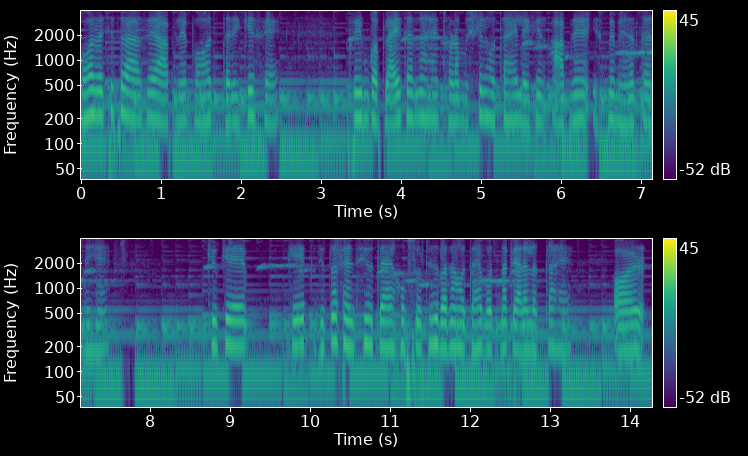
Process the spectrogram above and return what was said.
बहुत अच्छी तरह से आपने बहुत तरीके से क्रीम को अप्लाई करना है। थोड़ा मुश्किल होता है, लेकिन आपने इसमें मेहनत करनी है। क्योंकि केक जितना फैंसी होता है, खूबसूरती से बना होता है, वो उतना प्यारा लगता है। और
